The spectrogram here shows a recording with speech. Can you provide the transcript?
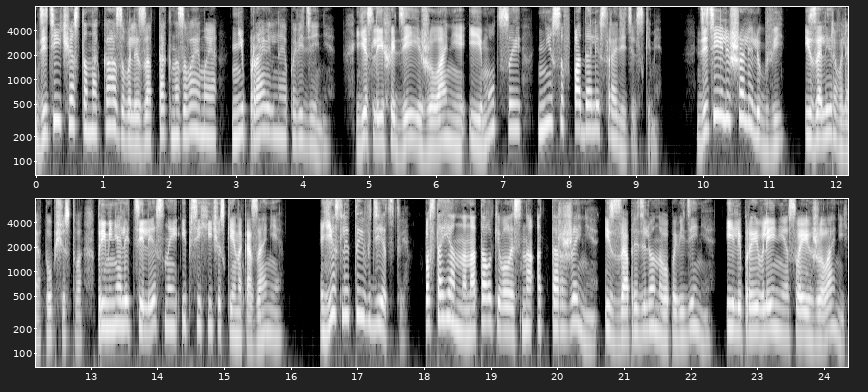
Детей часто наказывали за так называемое неправильное поведение, если их идеи, желания и эмоции не совпадали с родительскими. Детей лишали любви, изолировали от общества, применяли телесные и психические наказания. Если ты в детстве постоянно наталкивалась на отторжение из-за определенного поведения, или проявление своих желаний,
